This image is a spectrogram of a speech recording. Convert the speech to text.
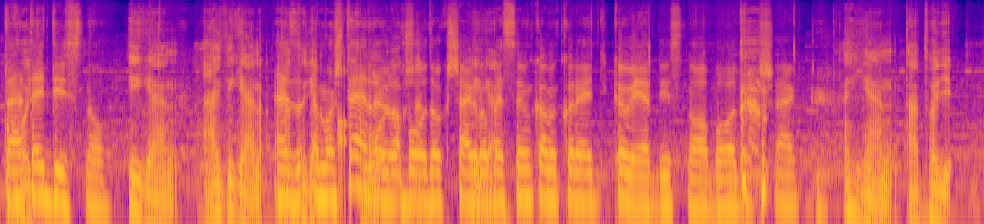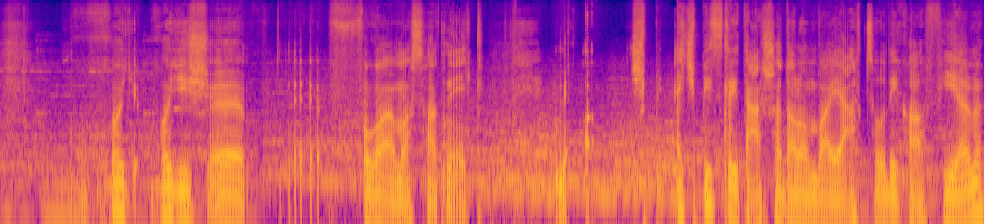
Tehát hogy, egy disznó. Igen, hát igen. Ez, tehát, hogy most erről a boldogság- boldogságról igen. beszélünk, amikor egy kövér disznó a boldogság. Igen, tehát hogy hogy, hogy is ö, fogalmazhatnék. A- Egy spicli társadalomban játszódik a film,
